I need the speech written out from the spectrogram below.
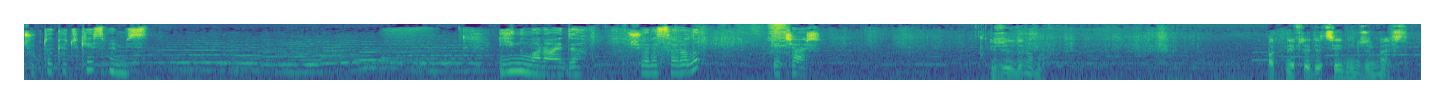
Çok da kötü kesmemişsin. İyi numaraydı. Şöyle saralım. Geçer. Üzüldün ama. Bak nefret etseydin üzülmezdin.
